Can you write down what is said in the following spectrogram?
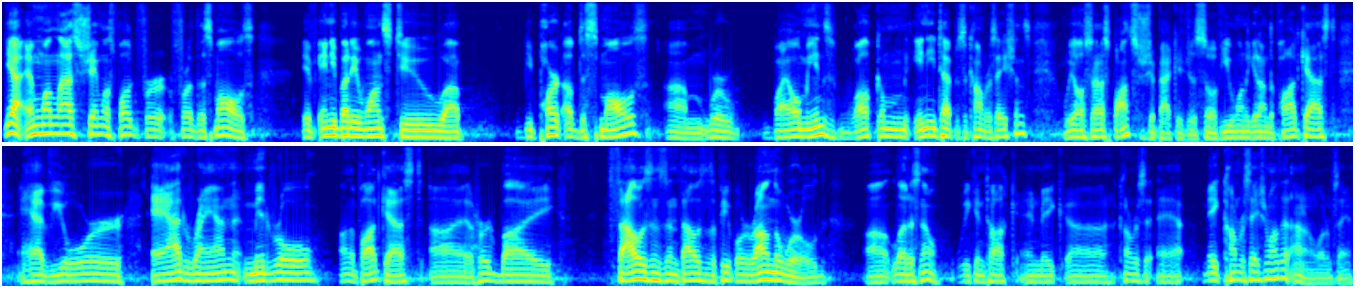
yeah, and one last shameless plug for for the Smalls. If anybody wants to uh, be part of the Smalls, um, we're by all means welcome any types of conversations. We also have sponsorship packages. So if you want to get on the podcast, have your ad ran mid roll on the podcast, uh, heard by thousands and thousands of people around the world, uh, let us know. We can talk and make uh, conversa- uh, make conversation about that. I don't know what I'm saying.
